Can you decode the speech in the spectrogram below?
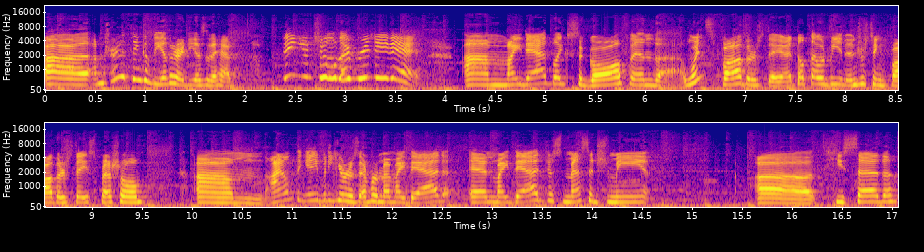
Uh, I'm trying to think of the other ideas that I have. Thank you, Jules. I appreciate it. Um, my dad likes to golf, and uh, when's Father's Day? I thought that would be an interesting Father's Day special. Um, I don't think anybody here has ever met my dad, and my dad just messaged me. Uh, he said,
